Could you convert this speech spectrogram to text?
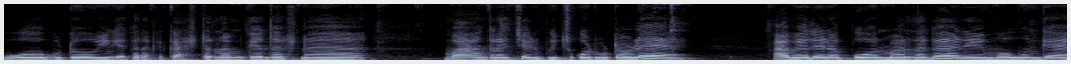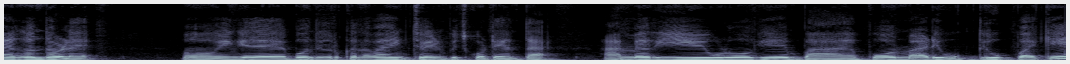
ಹೋಗ್ಬಿಟ್ಟು ಹಿಂಗೆ ಕನಕ ಕಷ್ಟ ನಮಗೆ ಅಂದ ತಕ್ಷಣ ಮಾಂಗಲ ಚೆಣ್ಣೆ ಬಿಚ್ಕೊಟ್ಬಿಟ್ಟವಳೆ. ಆಮೇಲೆ ಏನೋ ಫೋನ್ ಮಾಡಿದಾಗ ನಿಮ್ಮ ಮಗುನಿಗೆ ಹಂಗಂದವಳೆ. ಹಿಂಗೆ ಬಂದಿದ್ರು ಕಣವ ಹಿಂಗೆ ಚೈನ್ ಬಿಚ್ಕೊಟ್ಟೆ ಅಂತ. ಆಮೇಲೆ ಈ ಹುಡು ಹೋಗಿ ಬಾ ಫೋನ್ ಮಾಡಿ ಉಗ್ದಿ ಉಪ್ಪಾಕಿ,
